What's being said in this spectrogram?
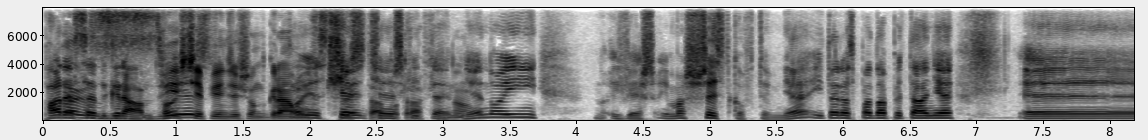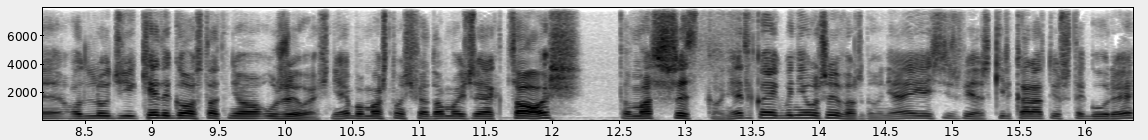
paręset Tak, gram. Z To jest- 250 gramów, to jest cię, 300 ciężki potrafi. ten, no. nie? No i, no i wiesz, i masz wszystko w tym, nie? I teraz pada pytanie e, od ludzi, kiedy go ostatnio użyłeś, nie? Bo masz tą świadomość, że jak coś, to masz wszystko, nie? Tylko jakby nie używasz go, nie? Jeździsz, wiesz, kilka lat już w te góry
